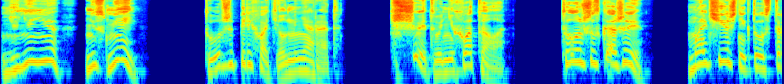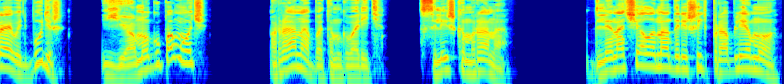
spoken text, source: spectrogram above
«Не-не-не, не смей!» Тут же перехватил меня Ред. Еще этого не хватало. Ты лучше скажи, мальчишник ты устраивать будешь? Я могу помочь. Рано об этом говорить. Слишком рано. Для начала надо решить проблему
